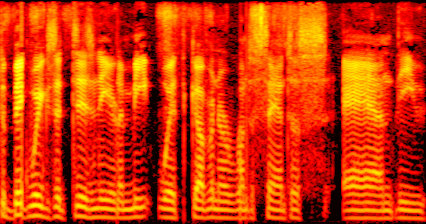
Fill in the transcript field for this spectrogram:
the bigwigs at Disney are going to meet with Governor Ron DeSantis and the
